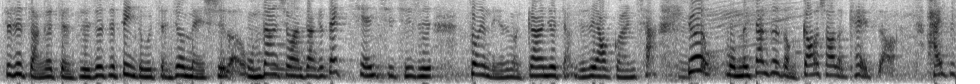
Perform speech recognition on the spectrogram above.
就是长个疹子，就是病毒疹就没事了。我们当然希望这样，可在前期其实重点是什么？刚刚就讲就是要观察，因为我们像这种高烧的 case 啊，孩子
